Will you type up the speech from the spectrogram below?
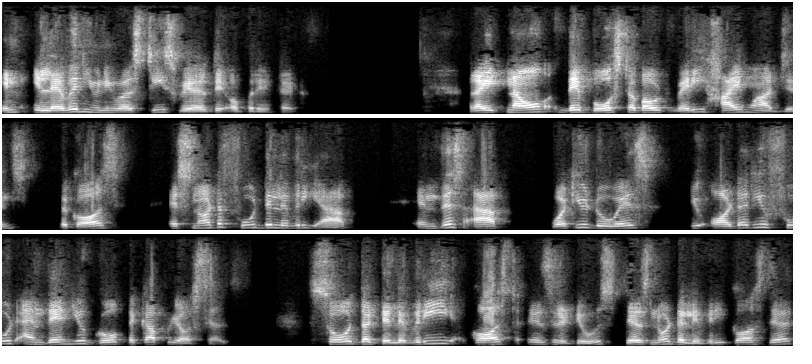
in 11 universities where they operated. Right now, they boast about very high margins because it's not a food delivery app. In this app, what you do is you order your food and then you go pick up yourself. So the delivery cost is reduced. There's no delivery cost there.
